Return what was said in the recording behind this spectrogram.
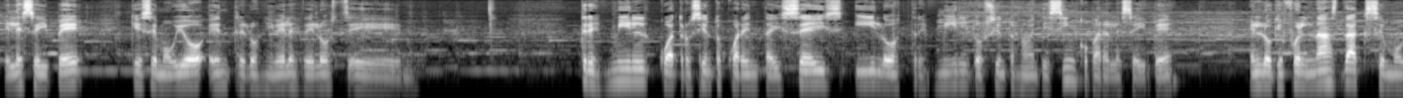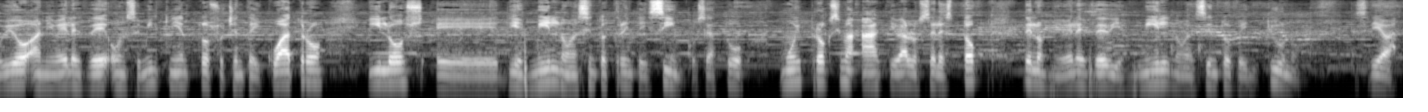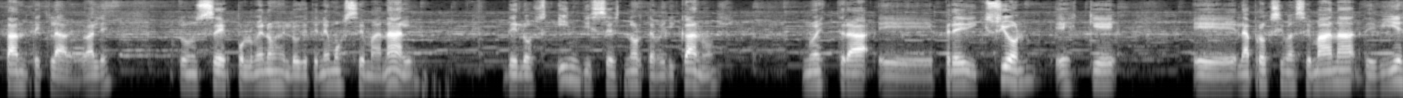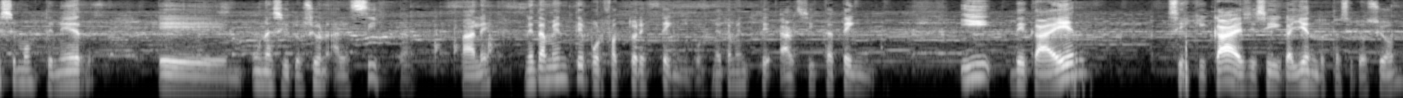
el SIP que se movió entre los niveles de los 3.446 eh, y los 3.295 para el SIP. En lo que fue el Nasdaq se movió a niveles de 11.584 y los 10.935, eh, o sea, estuvo muy próxima a activar los sell stop de los niveles de 10.921, que sería bastante clave, ¿vale? Entonces, por lo menos en lo que tenemos semanal de los índices norteamericanos, nuestra eh, predicción es que eh, la próxima semana debiésemos tener una situación alcista, ¿vale? Netamente por factores técnicos, netamente alcista técnico. Y de caer, si es que cae, si sigue cayendo esta situación,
